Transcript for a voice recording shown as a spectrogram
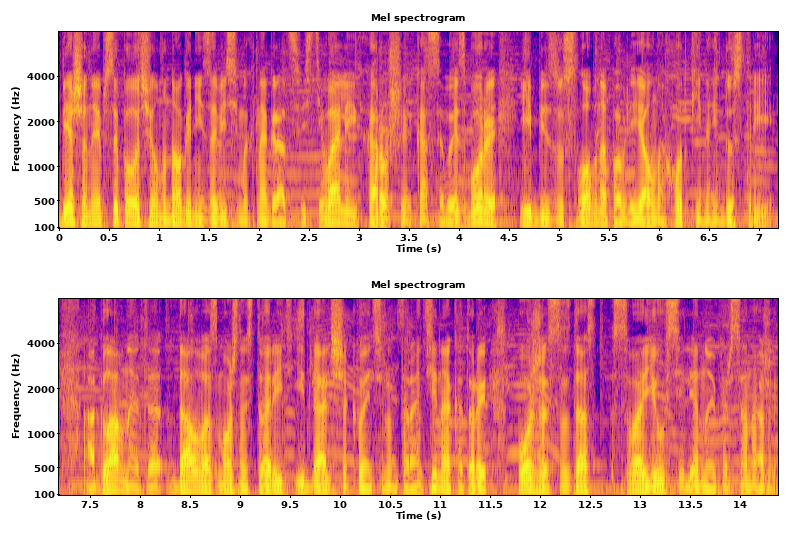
«Бешеные псы» получил много независимых наград с фестивалей, хорошие кассовые сборы и, безусловно, повлиял на ход киноиндустрии. А главное, это дал возможность творить и дальше Квентину Тарантино, который позже создаст свою вселенную персонажей.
